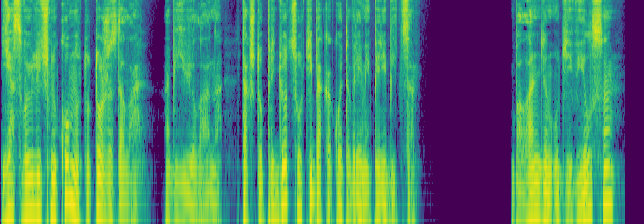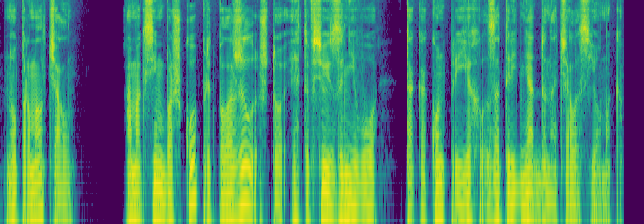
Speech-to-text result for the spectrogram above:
«Я свою личную комнату тоже сдала», — объявила она, «так что придется у тебя какое-то время перебиться». Баландин удивился, но промолчал. А Максим Башко предположил, что это все из-за него, так как он приехал за три дня до начала съемок.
